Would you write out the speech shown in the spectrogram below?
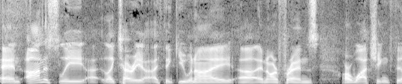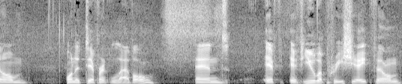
And honestly, uh, like Terry, I think you and I uh, and our friends are watching film on a different level. And if if you appreciate film,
